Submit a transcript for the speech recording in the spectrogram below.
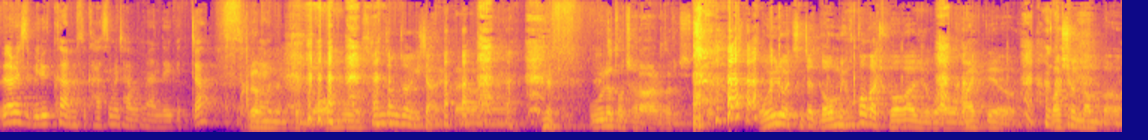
where is milk 하면서 가슴을 잡으면 안 되겠죠? 그러면은 좀 너무 선정적이지 않을까요? 오히려 더 잘 알아들을 수 있어. 예. 오히려 진짜 너무 효과가 좋아가지고 어, right there what's your number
